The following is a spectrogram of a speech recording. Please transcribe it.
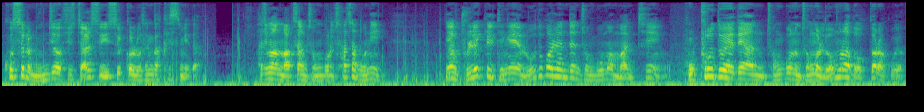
코스를 문제없이 짤 수 있을 걸로 생각했습니다. 하지만 막상 정보를 찾아보니 그냥 둘레길 등에 road 관련된 정보만 많지 off-road에 대한 정보는 정말 너무나도 없더라고요.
